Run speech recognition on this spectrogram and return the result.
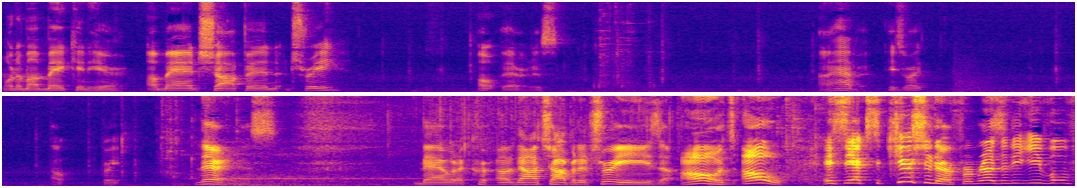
What am I making here? A man chopping a tree? Oh, there it is. I have it. He's right. Oh, wait. There it is. Man with a... Oh, not chopping a tree. He's a... Oh, it's... Oh! It's the Executioner from Resident Evil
